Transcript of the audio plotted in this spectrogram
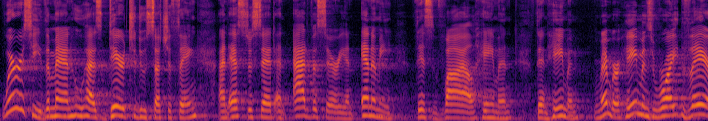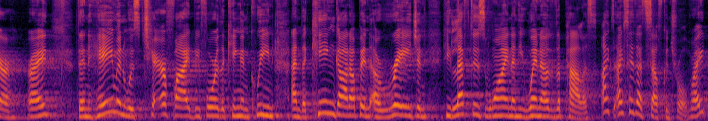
Where is he, the man who has dared to do such a thing? And Esther said, An adversary, an enemy, this vile Haman. Then Haman, remember, Haman's right there, right? Then Haman was terrified before the king and queen, and the king got up in a rage and he left his wine and he went out of the palace. I, I say that's self control, right?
